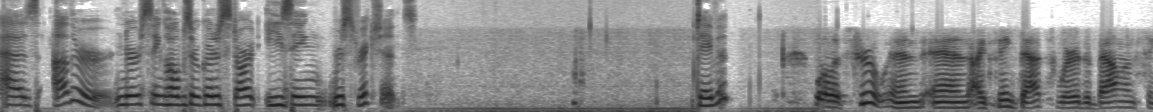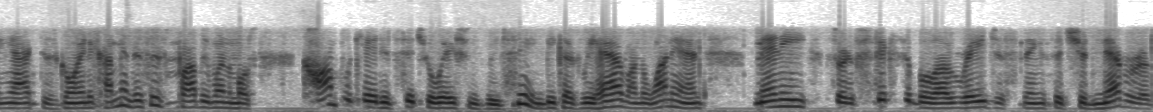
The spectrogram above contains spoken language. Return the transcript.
as other nursing homes are going to start easing restrictions. David? Well, it's true, and and I think that's where the balancing act is going to come in. This is probably one of the most complicated situations we've seen because we have, on the one hand, many sort of fixable, outrageous things that should never have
